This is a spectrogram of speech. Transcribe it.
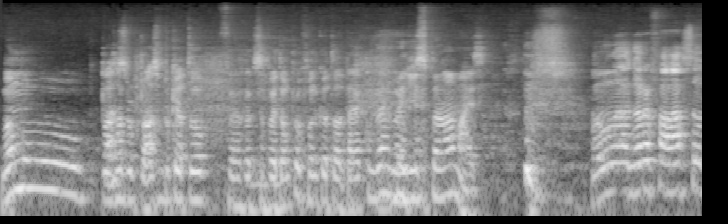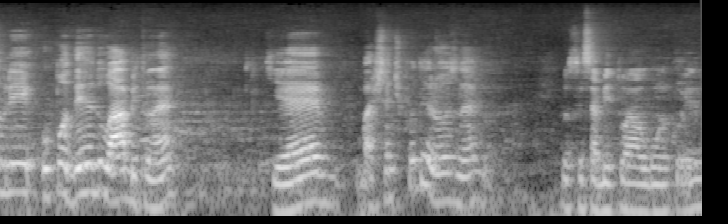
vamos passar pro próximo, porque eu tô. A condição foi tão profunda que eu tô até com vergonha de explanar mais. Vamos agora falar sobre o poder do hábito, né? Que é bastante poderoso, né? Você se habituar a alguma coisa.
